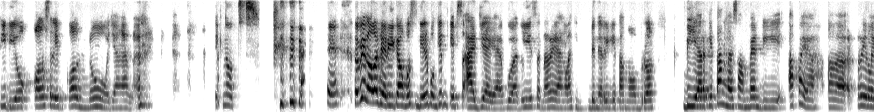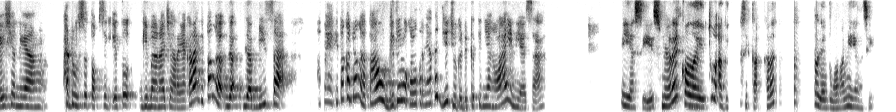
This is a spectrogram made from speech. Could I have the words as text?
video call, sleep call, no, jangan. take notes Ya, Tapi kalau dari kamu sendiri mungkin tips aja ya buat listener yang lagi dengerin kita ngobrol, biar kita nggak sampai di apa ya eh, relation yang aduh setoksik itu gimana caranya? Karena kita nggak nggak nggak bisa apa ya kita kadang nggak tahu gitu loh kalau ternyata dia juga deketin yang lain ya sa. iya sih sebenarnya kalau itu agak sih kak karena tergantung orangnya ya sih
